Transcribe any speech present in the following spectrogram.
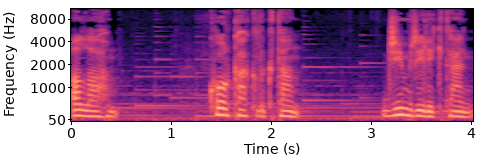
Allah'ım korkaklıktan, cimrilikten,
